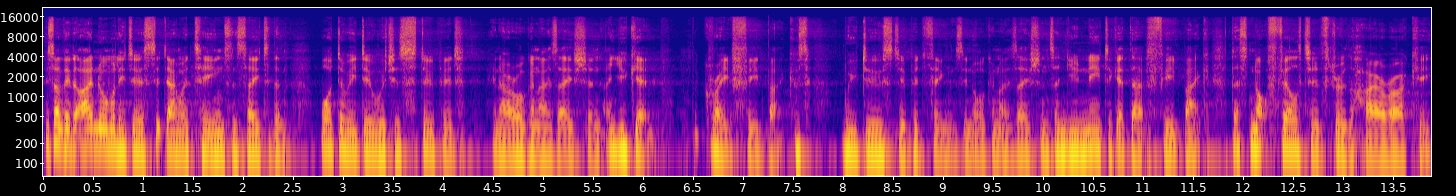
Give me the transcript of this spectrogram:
it's something that I normally do is sit down with teams and say to them, what do we do which is stupid in our organization? And you get great feedback because we do stupid things in organizations, and you need to get that feedback that's not filtered through the hierarchy.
